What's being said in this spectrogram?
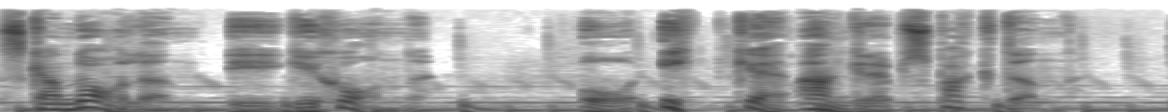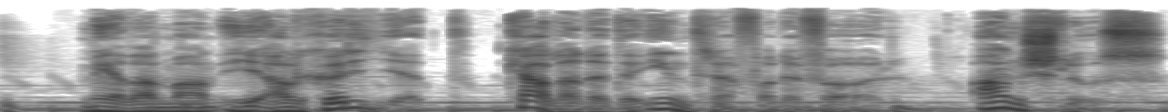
skandalen i Gijon och icke angreppspakten medan man i Algeriet kallade det inträffade för Anschluss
